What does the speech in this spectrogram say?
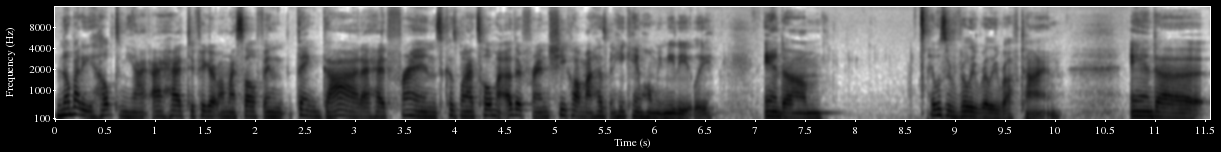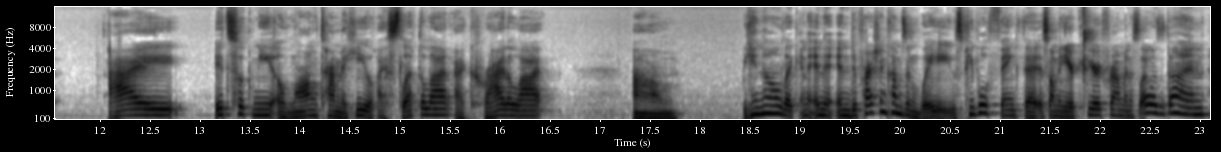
nobody helped me. I, I, had to figure out by myself. And thank God I had friends because when I told my other friend, she called my husband, he came home immediately. And um, it was a really, really rough time. And uh, I, it took me a long time to heal. I slept a lot, I cried a lot. Um, you know, like, and, and, and, depression comes in waves. People think that it's something you're cured from and it's, oh, it's done.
